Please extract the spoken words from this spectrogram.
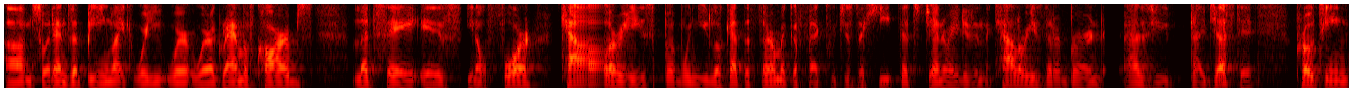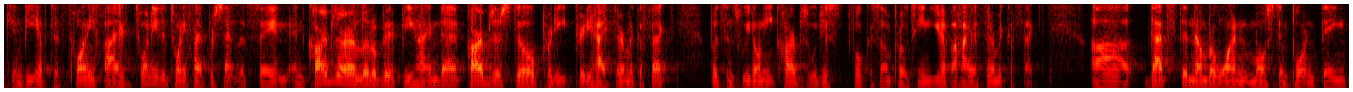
Um, so it ends up being like where you where where a gram of carbs, let's say, is you know four calories, but when you look at the thermic effect, which is the heat that's generated and the calories that are burned as you digest it, protein can be up to 25 20 to 25% let's say. And, and carbs are a little bit behind that. Carbs are still pretty pretty high thermic effect but since we don't eat carbs we'll just focus on protein. You have a higher thermic effect. Uh, that's the number one most important thing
